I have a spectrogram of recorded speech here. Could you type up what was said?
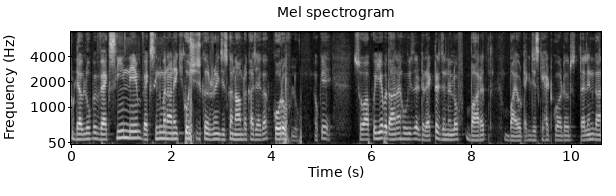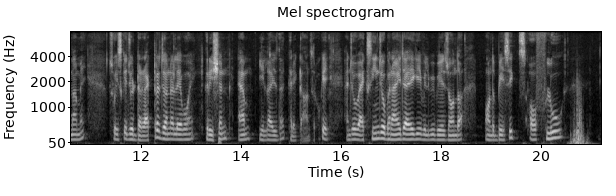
to develop a vaccine name vaccine बनाने की कोशिश कर रहे हैं, जिसका नाम रखा जाएगा कोरोफ्लू ओके सो आपको ये बताना है who is the director general of Bharat Biotech जिसके हेडक्वार्टर्स तेलंगाना में। सो so, इसके जो डायरेक्टर जनरल है वो हैं Krishan M Ella is the correct answer okay and जो वैक्सीन जो बनाई जाएगी will be based on the on the basics of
